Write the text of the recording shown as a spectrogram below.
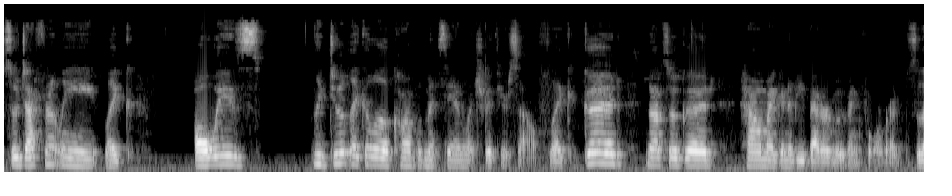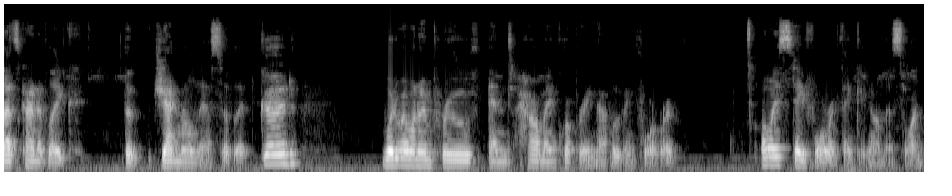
So definitely like always like do it like a little compliment sandwich with yourself. Like good not so good how am i going to be better moving forward? So that's kind of like the generalness of it. Good what do i want to improve and how am i incorporating that moving forward? Always stay forward thinking on this one.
